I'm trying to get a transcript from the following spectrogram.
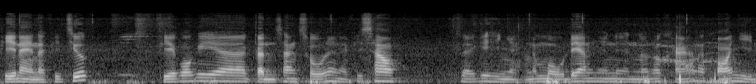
phía này là phía trước. Phía có cái à, cần sang số này là phía sau. Đây cái hình ảnh nó màu đen nên nó khá là khó nhìn.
